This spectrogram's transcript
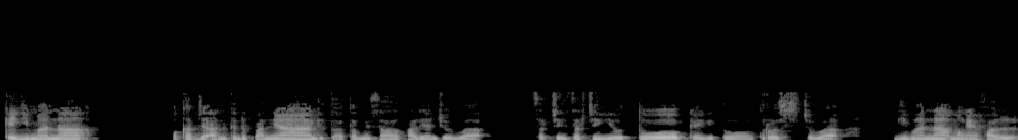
kayak gimana pekerjaan ke depannya gitu atau misal kalian coba searching-searching YouTube kayak gitu. Terus coba gimana mengeval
